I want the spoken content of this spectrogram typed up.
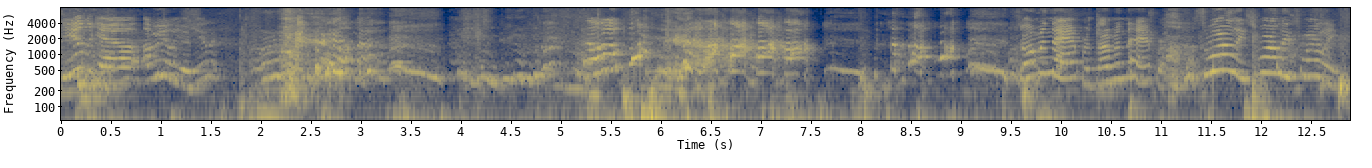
Emilio Dealio. Emilio Dealio. Throw him in the hamper. Throw him in the hamper. Swirly, swirly, swirly.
